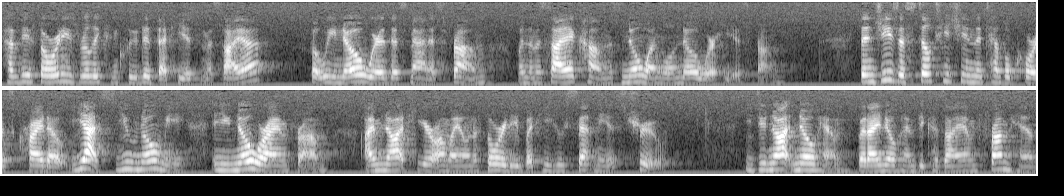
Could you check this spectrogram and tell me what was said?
Have the authorities really concluded that he is the Messiah? But we know where this man is from. When the Messiah comes, no one will know where he is from. Then Jesus, still teaching in the temple courts, cried out, Yes, you know me, and you know where I am from. I'm not here on my own authority, but he who sent me is true. You do not know him, but I know him because I am from him,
